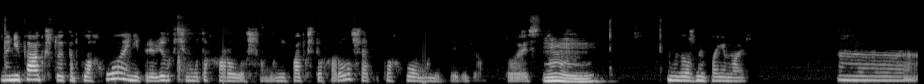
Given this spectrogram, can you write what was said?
Но не факт, что это плохое не приведет к чему-то хорошему. Не факт, что хорошее к плохому не приведет. То есть М. вы должны понимать. Э,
